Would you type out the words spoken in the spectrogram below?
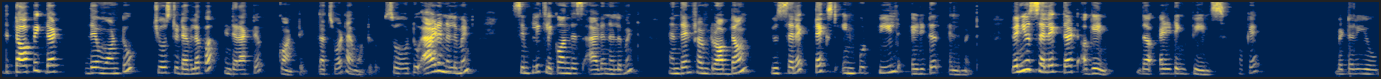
the topic that they want to choose to develop a interactive content. That's what I want to do. So to add an element, simply click on this add an element and then from drop down you select text input field editor element. When you select that again the editing fields okay better you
